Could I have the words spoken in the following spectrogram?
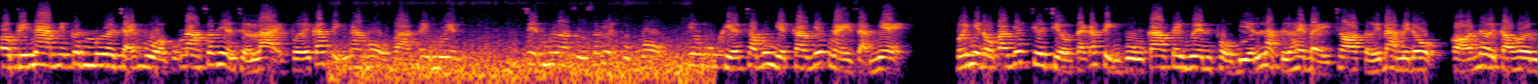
Ở phía Nam, những cơn mưa trái mùa cũng đang xuất hiện trở lại với các tỉnh Nam Bộ và Tây Nguyên. Diện mưa dù xuất hiện cục bộ nhưng cũng khiến cho mức nhiệt cao nhất ngày giảm nhẹ. Với nhiệt độ cao nhất trưa chiều tại các tỉnh vùng cao Tây Nguyên phổ biến là từ 27 cho tới 30 độ, có nơi cao hơn.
